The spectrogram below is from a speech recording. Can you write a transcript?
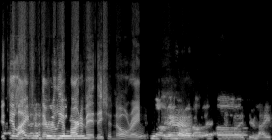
It's your life. If they're really a part of it, they should know, right? Yeah, they know about it. but it's your Um, life.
